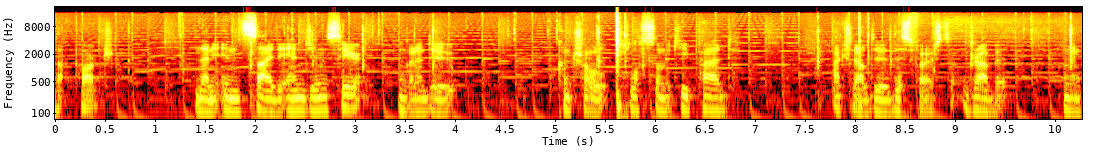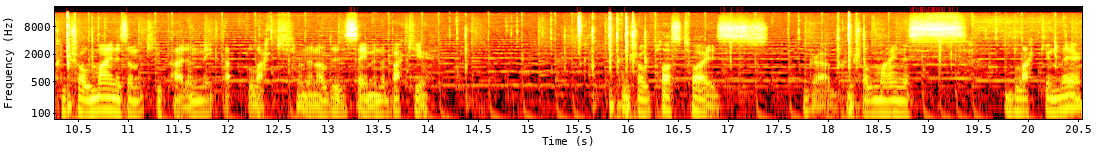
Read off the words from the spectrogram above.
That part. And then inside the engines here, I'm gonna do Control plus on the keypad. Actually, I'll do this first, grab it, and then Control minus on the keypad and make that black. And then I'll do the same in the back here. Control plus twice, grab Control minus black in there.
